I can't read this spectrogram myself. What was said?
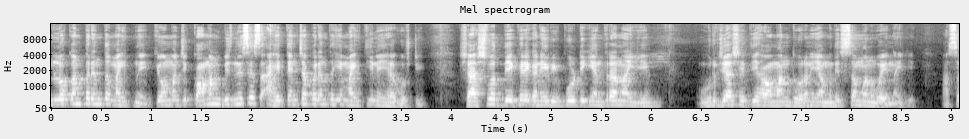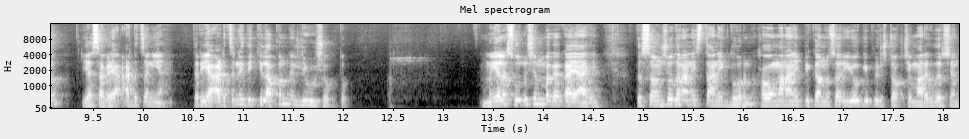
लोकांपर्यंत माहीत नाही किंवा म्हणजे कॉमन बिझनेसेस आहेत त्यांच्यापर्यंत हे माहिती नाही ह्या गोष्टी. शाश्वत देखरेख आणि रिपोर्टिंग यंत्रणा नाही आहे ऊर्जा शेती हवामान धोरण यामध्ये समन्वय नाही आहे असं या सगळ्या अडचणी आहेत. तर या अडचणी देखील आपण लिहू शकतो. मग याला सोल्युशन बघा काय आहे. तर संशोधन आणि स्थानिक धोरण हवामान आणि पिकानुसार योग्य फीडस्टॉकचे मार्गदर्शन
